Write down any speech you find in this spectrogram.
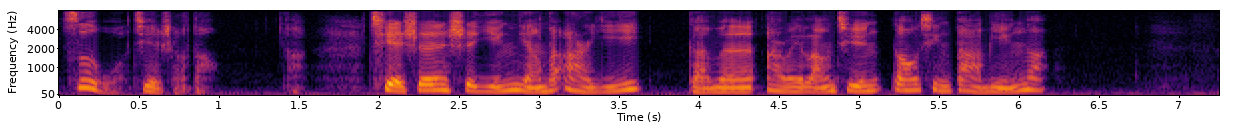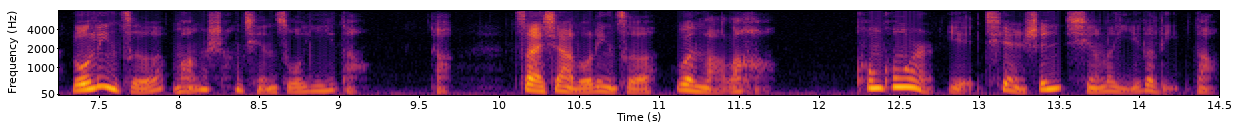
自我介绍道：“啊，妾身是迎娘的二姨，敢问二位郎君高姓大名啊？”罗令泽忙上前作揖道：“啊，在下罗令泽，问姥姥好。”空空儿也欠身行了一个礼道：“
